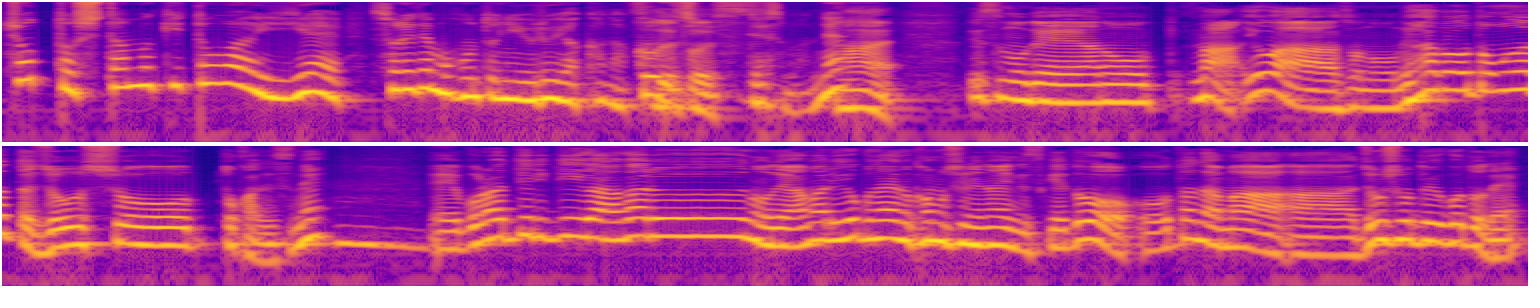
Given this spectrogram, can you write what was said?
ちょっと下向きとはいえ、それでも本当に緩やかな感じですもんね。はい。ですので、あの、まあ、要は、その、値幅を伴った上昇とかですね、うん、えー、ボラティリティが上がるのであまり良くないのかもしれないんですけど、ただまあ、上昇ということで、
